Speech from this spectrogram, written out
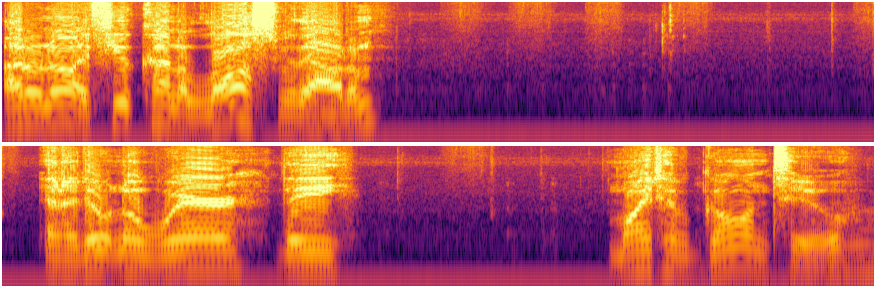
I don't know. I feel kind of lost without them, and I don't know where they might have gone to.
